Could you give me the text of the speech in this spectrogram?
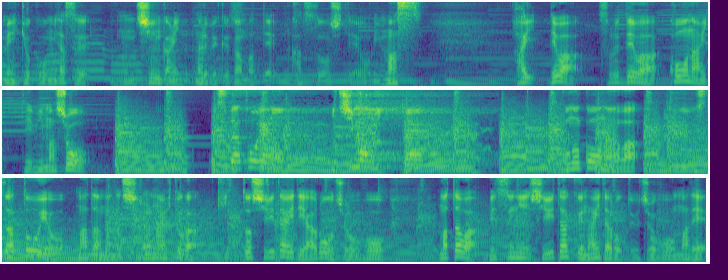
名曲を生み出す、うん、シンガーになるべく頑張って活動しております。はいではそれではコーナー行ってみましょう。増田東也の一問一答。このコーナーは増田東也をまだまだ知らない人がきっと知りたいであろう情報または別に知りたくないだろうという情報まで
